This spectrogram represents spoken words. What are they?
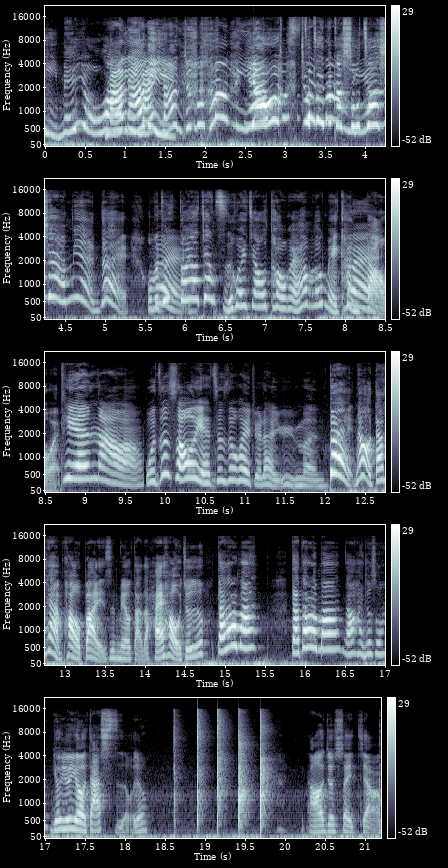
里没有啊？哪里哪里？然后你就说那里有啊，就在那个书桌下面。对，我们都都要这样指挥交通，哎，他们都没看到。哎，天哪！我这时候也真是会觉得很郁闷。对，那我当下很怕我爸也是。没有打到，还好，我就是说打到了吗？打到了吗？然后他就说有有有打死，我就，然后就睡觉。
